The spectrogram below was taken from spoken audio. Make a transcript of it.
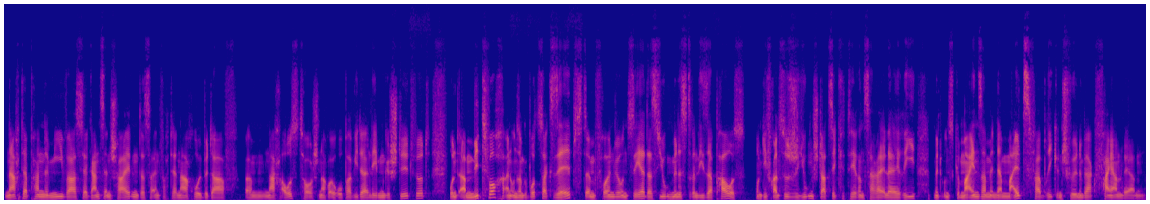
nach der Pandemie war es ja ganz entscheidend, dass einfach der Nachholbedarf ähm, nach Austausch, nach Europa wiedererleben gestillt wird. Und am Mittwoch, an unserem Geburtstag selbst, ähm, freuen wir uns sehr, dass Jugendministerin Lisa Paus und die französische Jugendstaatssekretärin Sarah El mit uns gemeinsam in der Malzfabrik in Schöneberg feiern werden.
